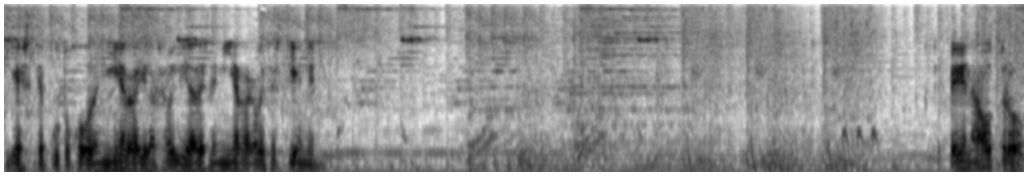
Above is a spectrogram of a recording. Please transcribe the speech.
Y este puto juego de mierda y las habilidades de mierda que a veces tienen. peguen a otro.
